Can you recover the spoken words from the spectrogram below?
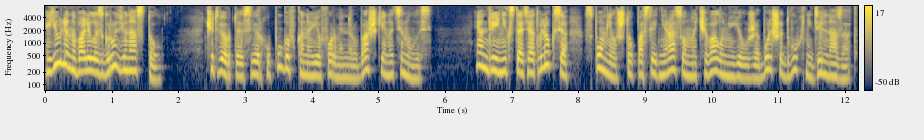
Юля навалилась грудью на стол. Четвертая сверху пуговка на ее форменной рубашке натянулась. И Андрей не кстати отвлекся, вспомнил, что последний раз он ночевал у нее уже больше двух недель назад.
